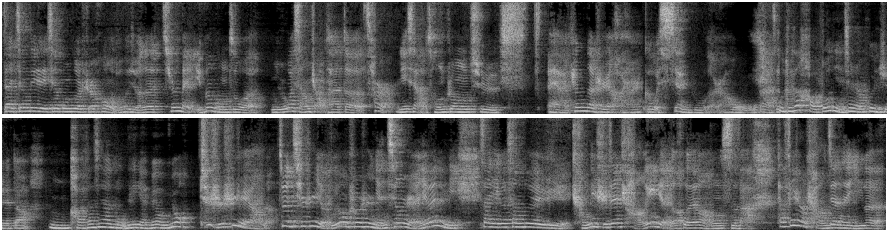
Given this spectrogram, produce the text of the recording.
在经历了一些工作之后，我就会觉得，其实每一份工作，你如果想找它的刺儿，你想从中去，哎呀，真的是好像是给我陷住了，然后我无法自拔。我觉得好多年轻人会觉得，嗯，好像现在努力也没有用。确实是这样的，就其实也不用说是年轻人，因为你在一个相对成立时间长一点的互联网公司吧，它非常常见的一个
